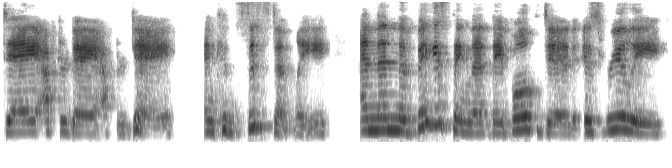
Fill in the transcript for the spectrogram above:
day after day after day and consistently. And then the biggest thing that they both did is really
